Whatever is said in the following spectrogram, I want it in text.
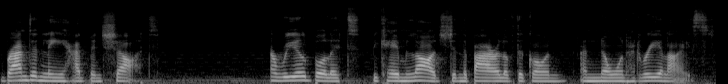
Brandon Lee had been shot. A real bullet became lodged in the barrel of the gun, and no one had realised.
